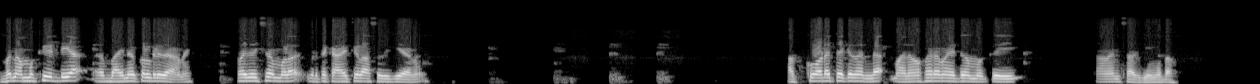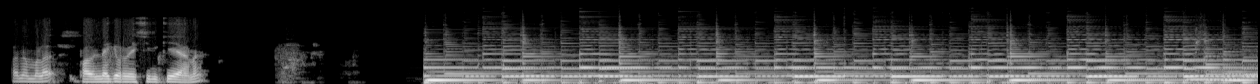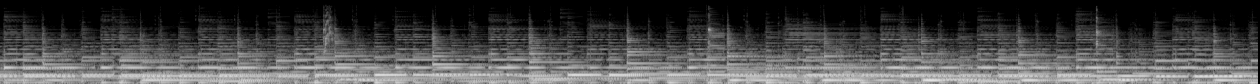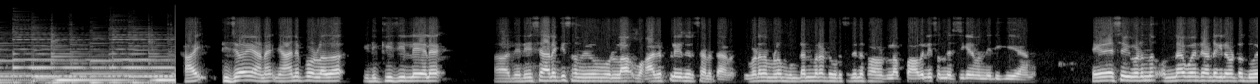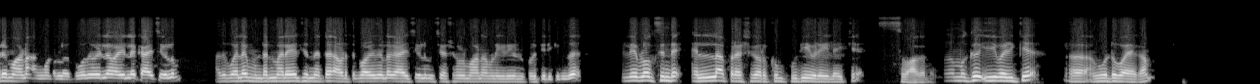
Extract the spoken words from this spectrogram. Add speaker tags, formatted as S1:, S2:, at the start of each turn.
S1: അപ്പൊ നമുക്ക് കിട്ടിയ ബൈനോക്കുലർ ഇതാണ്. അപ്പൊ ഇത് വെച്ച് നമ്മൾ ഇവിടുത്തെ കാഴ്ചകൾ ആസ്വദിക്കുകയാണ്. അക്വാഡറ്റ് ഒക്കെ നല്ല മനോഹരമായിട്ട് നമുക്ക് ഈ കാണാൻ സാധിക്കും കേട്ടോ. അപ്പൊ നമ്മൾ പവനിലേക്ക് പ്രവേശിച്ചിരിക്കുകയാണ് ഹായ് ടിജോയാണ് ഞാനിപ്പോൾ ഉള്ളത് ഇടുക്കി ജില്ലയിലെ ആ, സമീപമുള്ള വാഴപ്പള്ളി എന്നൊരു സ്ഥലത്താണ്. ഇവിടെ നമ്മൾ മുണ്ടൻമുറ ടൂറിസത്തിന്റെ ഭാഗമുള്ള പവലി സന്ദർശിക്കാൻ വന്നിരിക്കുകയാണ്. ഏകദേശം ഇവിടുന്ന് ഒന്നേ പോയിന്റ് രണ്ട് കിലോമീറ്റർ ദൂരമാണ് അങ്ങോട്ടുള്ളത്. പോകുന്ന വഴിയിലെ വഴിയിലെ കാഴ്ചകളും അതുപോലെ മുണ്ടൻമലയിൽ ചെന്നിട്ട് അവിടുത്തെ പവലിനുള്ള കാഴ്ചകളും വിശേഷങ്ങളുമാണ് നമ്മൾ വീഡിയോയിൽ ഉൾപ്പെടുത്തിയിരിക്കുന്നത്. വില്ലേജ് ബ്ലോഗ്സിന്റെ എല്ലാ പ്രേക്ഷകർക്കും പുതിയ വീഡിയോയിലേക്ക് സ്വാഗതം. നമുക്ക് ഈ വഴിക്ക് അങ്ങോട്ട് പോയേക്കാം.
